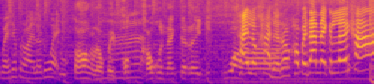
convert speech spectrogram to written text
ไว้เรียบร้อยแล้วด้วย ถูกต้องเราไปพบเขาคนนั้นกันเลยดีกว่า ใช่แล้วค่ะ เดี๋ยวเราเข้าไปด้านในกันเลยค่ะไปเลยค่ะ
